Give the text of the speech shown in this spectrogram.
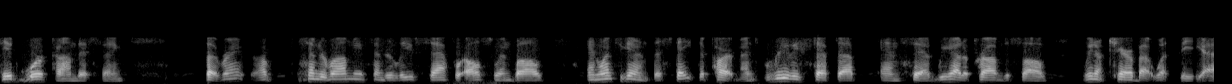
did work on this thing. But right, uh, Senator Romney and Senator Lee's staff were also involved. And once again, the State Department really stepped up and said, "We got a problem to solve. We don't care about what the uh,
